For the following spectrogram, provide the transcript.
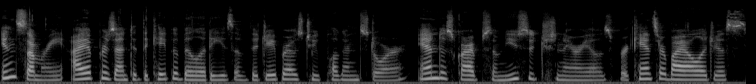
In summary, I have presented the capabilities of the JBrowse 2 plugin store and described some usage scenarios for cancer biologists,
